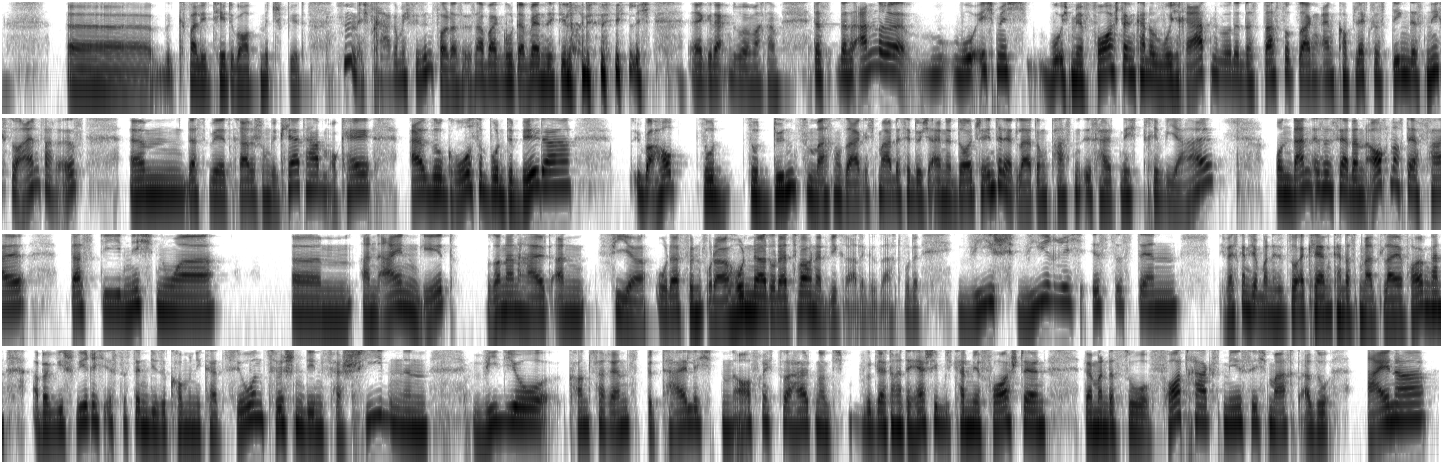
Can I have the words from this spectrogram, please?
äh, Qualität überhaupt mitspielt. Hm, ich frage mich, wie sinnvoll das ist. Aber gut, da werden sich die Leute sicherlich äh, Gedanken drüber gemacht haben. Das, das andere, wo ich mich, wo ich mir vorstellen kann und wo ich raten würde, dass das sozusagen ein komplexes Ding, das nicht so einfach ist, ähm, dass wir jetzt gerade schon geklärt haben, okay, also große bunte Bilder, überhaupt so, so dünn zu machen, sage ich mal, dass sie durch eine deutsche Internetleitung passen, ist halt nicht trivial. Und dann ist es ja dann auch noch der Fall, dass die nicht nur ähm, an einen geht, sondern halt an vier oder fünf oder hundert oder zweihundert, wie gerade gesagt wurde. Wie schwierig ist es denn, ich weiß gar nicht, ob man das jetzt so erklären kann, dass man als Laie folgen kann, aber wie schwierig ist es denn, diese Kommunikation zwischen den verschiedenen Videokonferenzbeteiligten aufrechtzuerhalten? Und ich will gleich noch hinterher schieben, ich kann mir vorstellen, wenn man das so vortragsmäßig macht, also einer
